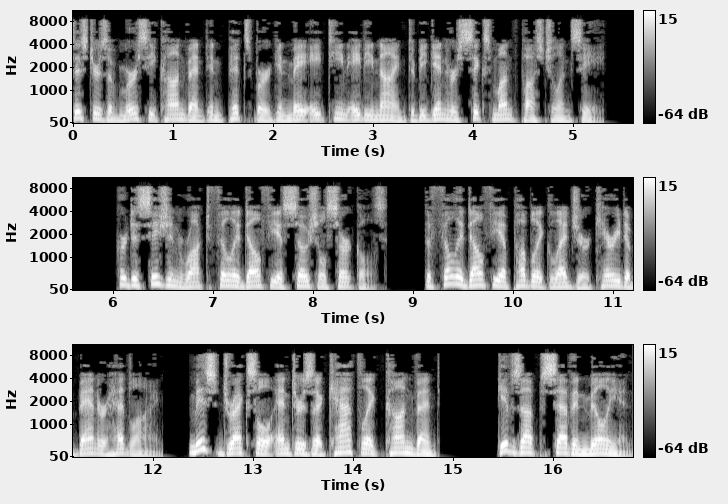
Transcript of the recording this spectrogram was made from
Sisters of Mercy Convent in Pittsburgh in May 1889 to begin her six-month postulancy. Her decision rocked Philadelphia social circles. The Philadelphia Public Ledger carried a banner headline, "'Miss Drexel Enters a Catholic Convent—Gives Up 7 million'".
